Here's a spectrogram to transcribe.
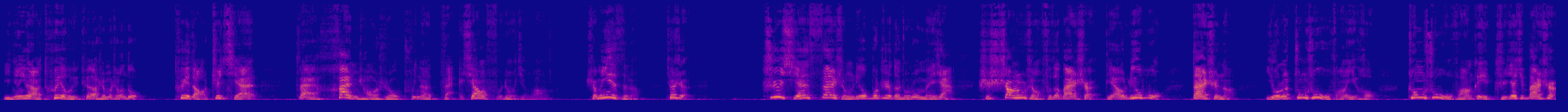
已经有点退回，退到什么程度？退到之前在汉朝时候出现的宰相府这种情况了。什么意思呢？就是之前三省六部制的中书门下是尚书省负责办事得要六部。但是呢，有了中书五房以后，中书五房可以直接去办事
